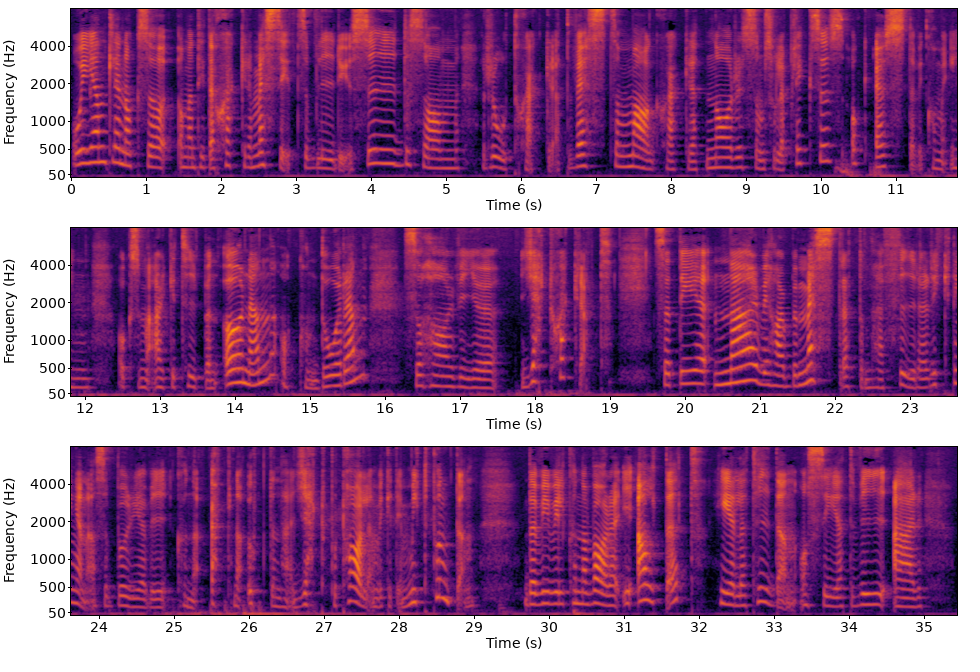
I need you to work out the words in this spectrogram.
Och egentligen också, om man tittar chakramässigt, så blir det ju syd som rotchakrat, väst som magchakrat, norr som solarplexus och öst där vi kommer in också med arketypen örnen och kondoren, så har vi ju hjärtchakrat. Så att det är när vi har bemästrat de här fyra riktningarna så börjar vi kunna öppna upp den här hjärtportalen, vilket är mittpunkten. Där vi vill kunna vara i alltet hela tiden och se att vi är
